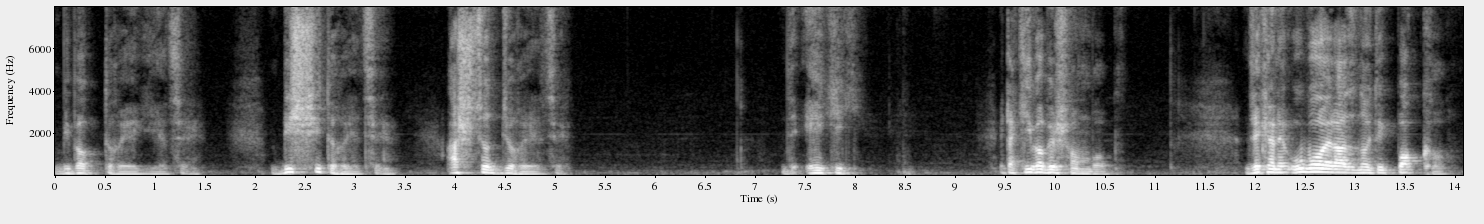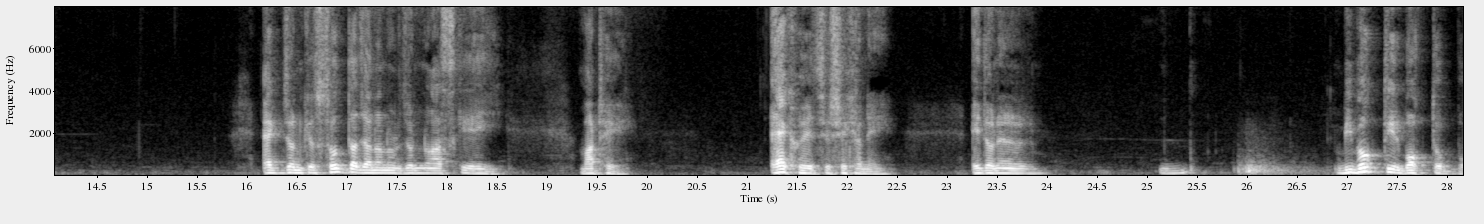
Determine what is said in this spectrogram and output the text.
বিভক্ত হয়ে গিয়েছে, বিস্মিত হয়েছে, আশ্চর্য হয়েছে। যে এই কি? এটা কীভাবে সম্ভব? যেখানে উভয় রাজনৈতিক পক্ষ একজনকে শ্রদ্ধা জানানোর জন্য আজকে এই মাঠে এক হয়েছে সেখানে এই ধরনের বিভক্তির বক্তব্য,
